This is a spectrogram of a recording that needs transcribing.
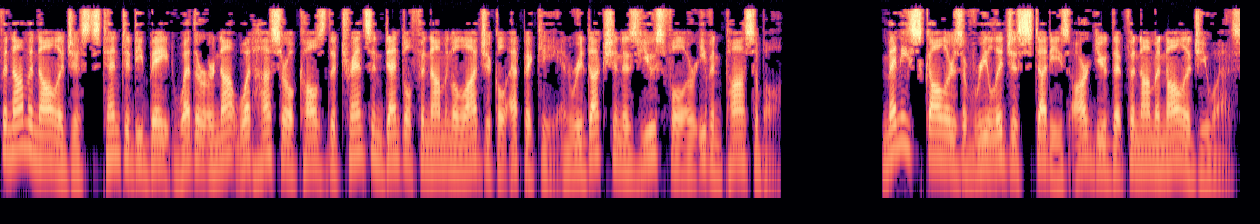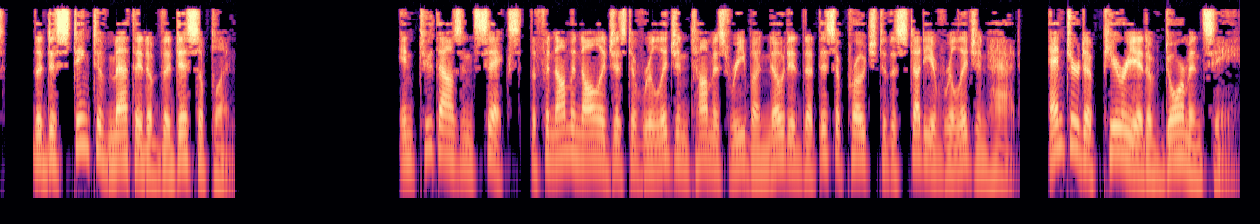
Phenomenologists tend to debate whether or not what Husserl calls the transcendental phenomenological epoche and reduction is useful or even possible. Many scholars of religious studies argued that phenomenology was the distinctive method of the discipline. In 2006, the phenomenologist of religion Thomas Ryba noted that this approach to the study of religion had entered a period of dormancy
